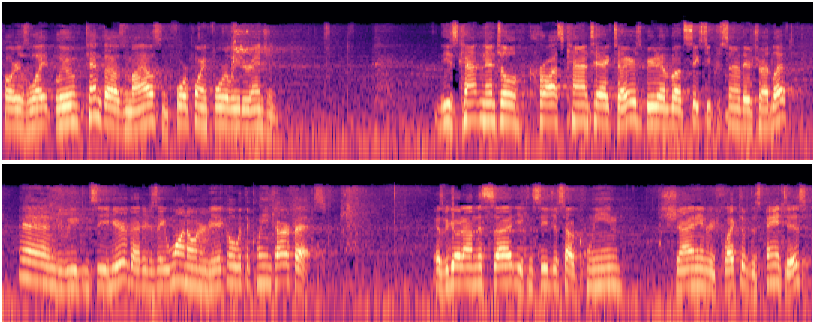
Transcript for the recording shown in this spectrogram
Color is light blue, 10,000 miles, and 4.4 liter engine. These Continental cross contact tires appear to have about 60% of their tread left. And we can see here that it is a one owner vehicle with a clean Carfax. As we go down this side, you can see just how clean shiny and reflective this paint is.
